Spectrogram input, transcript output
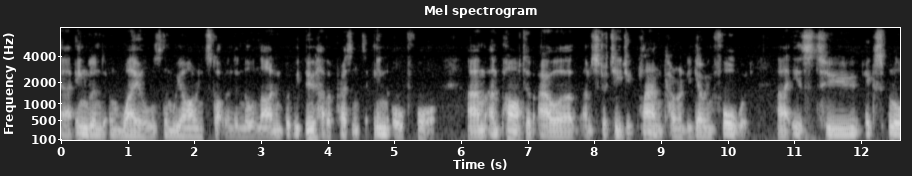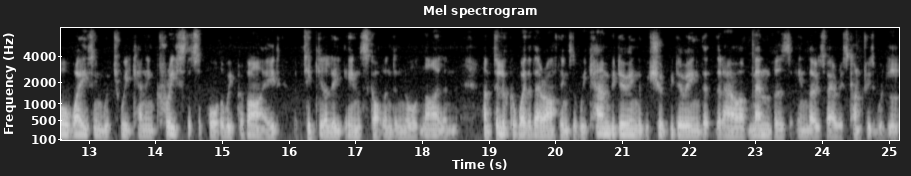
uh, England and Wales than we are in Scotland and Northern Ireland, but we do have a presence in all four. Um, and part of our um, strategic plan currently going forward uh, is to explore ways in which we can increase the support that we provide, particularly in Scotland and Northern Ireland, and to look at whether there are things that we can be doing, that we should be doing, that, that our members in those various countries would l-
